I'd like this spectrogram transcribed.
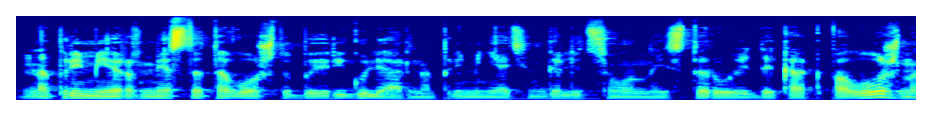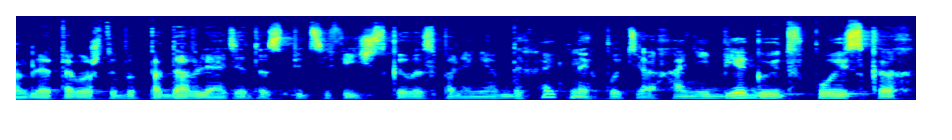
Например, вместо того, чтобы регулярно применять ингаляционные стероиды как положено, для того, чтобы подавлять это специфическое воспаление в дыхательных путях, они бегают в поисках,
